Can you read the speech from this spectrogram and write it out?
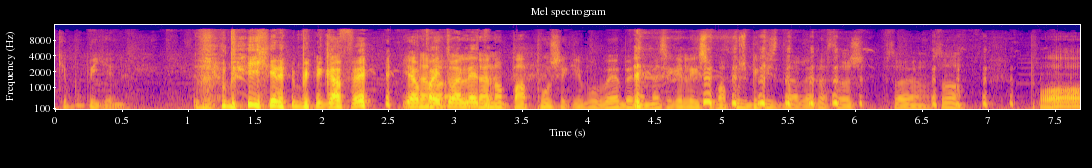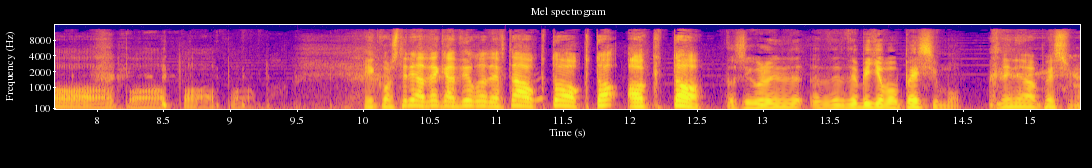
Και πού πήγαινε; Πήγαινε, πήρε καφέ για να Ήταν πάει ο- τουαλέτα. Ήταν ο παππούς εκεί που έμπαινε μέσα και λέγε Ο παππούς μπήκε στην τουαλέτα αυτός. Αυτό, αυτό. Πω, πω, πω, πω. πω. 23, 10, 2, 87, 8, 8, 8. Το σίγουρο είναι δεν δεν πήγε από πέσιμο. Δεν είναι πέσιμο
